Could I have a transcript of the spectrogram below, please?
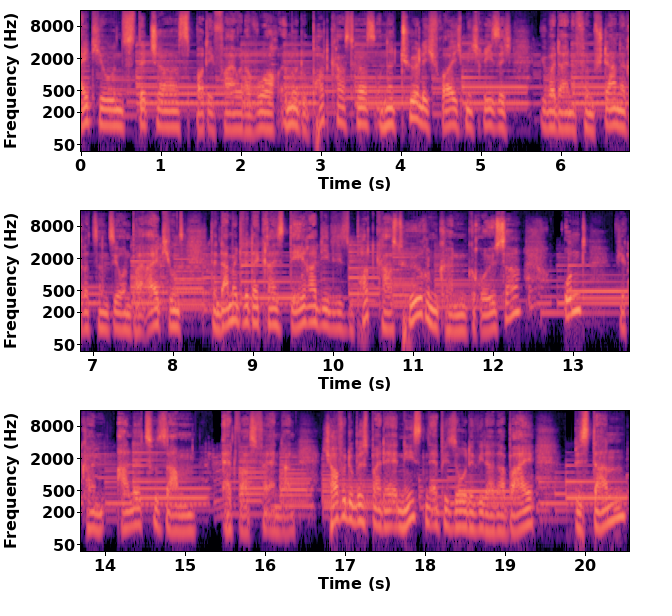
iTunes, Stitcher, Spotify oder wo auch immer du Podcast hörst. Und natürlich freue ich mich riesig über deine 5-Sterne-Rezension bei iTunes, denn damit wird der Kreis derer, die diesen Podcast hören können, größer und wir können alle zusammen etwas verändern. Ich hoffe, du bist bei der nächsten Episode wieder dabei. Bis dann,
